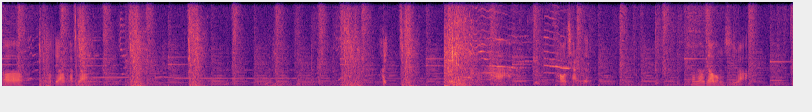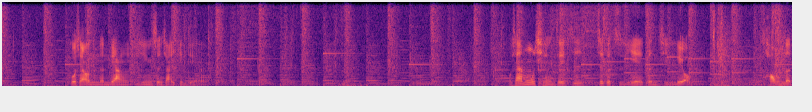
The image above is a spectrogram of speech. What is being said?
呃，跑掉，跑掉。超强的，应该有掉东西吧？我想有能量已经剩下一点点了。我现在目前这只这个职业等级六，超嫩。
